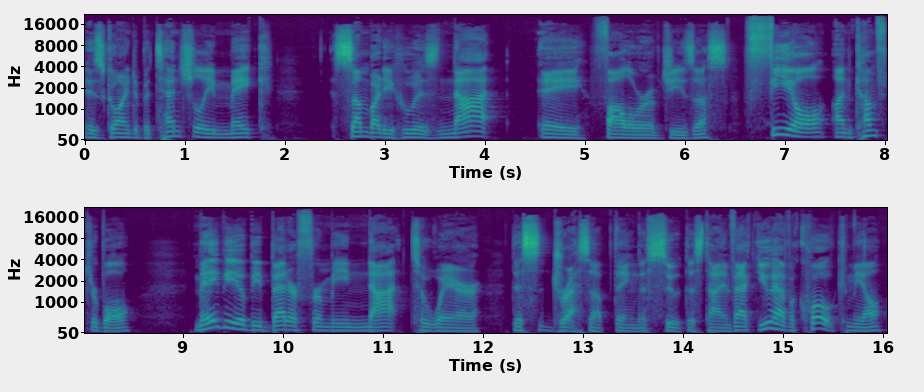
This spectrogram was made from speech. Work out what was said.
is going to potentially make somebody who is not a follower of Jesus feel uncomfortable, maybe it would be better for me not to wear this dress up thing, this suit, this tie. In fact, you have a quote, Camille,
